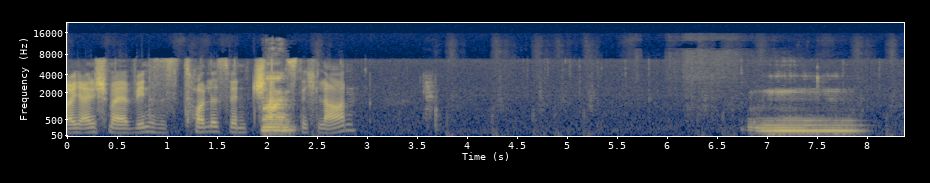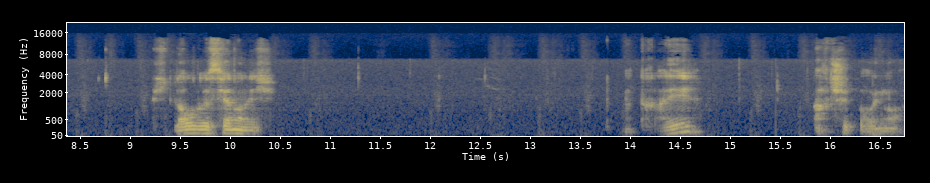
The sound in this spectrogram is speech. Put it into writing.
Habe ich eigentlich schon mal erwähnt, dass es toll ist, wenn Chunks nicht laden? Hm, Ich glaube bisher noch nicht. Drei? Acht Stück brauche ich noch.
